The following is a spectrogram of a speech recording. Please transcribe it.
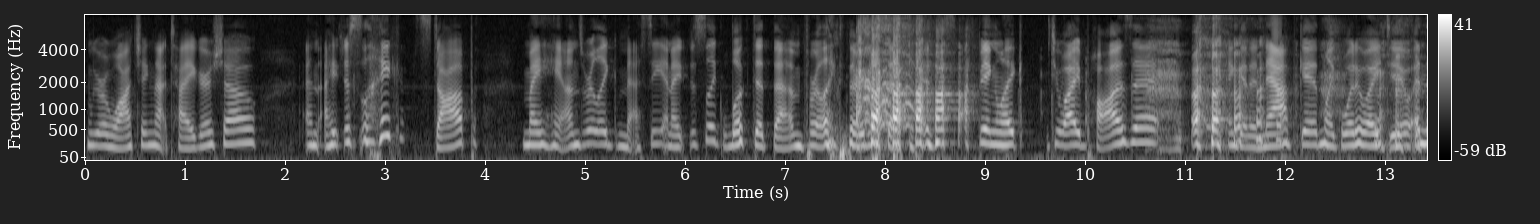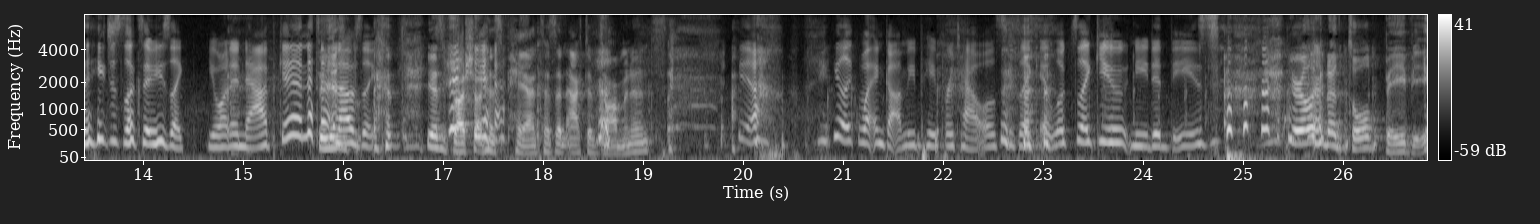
We were watching that tiger show, and I just like stop. My hands were like messy, and I just like looked at them for like 30 seconds, being like, do I pause it and get a napkin? Like, what do I do? And then he just looks at me. He's like, "You want a napkin?" Did and I was like, he just brush on his pants as an act of dominance. "Yeah." He like went and got me paper towels. He's like, "It looked like you needed these." You're like an adult baby.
